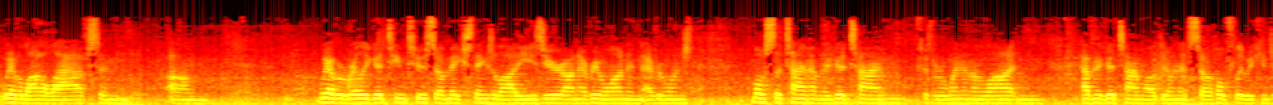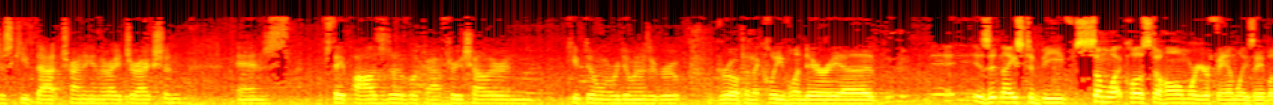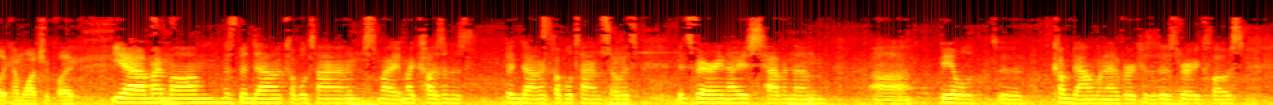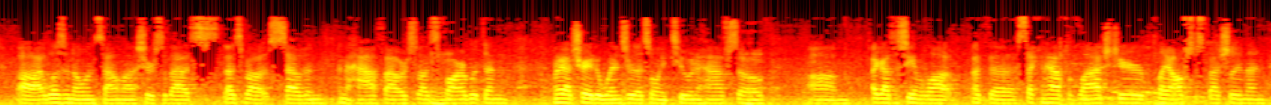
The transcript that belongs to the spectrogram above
we have a lot of laughs and. Um, we have a really good team too, so it makes things a lot easier on everyone, and everyone's most of the time having a good time because we're winning a lot and having a good time while doing it. So hopefully we can just keep that trending in the right direction and just stay positive, look after each other, and keep doing what we're doing as a group. Grew up in the Cleveland area. Is it nice to be somewhat close to home where your family is able to come watch you play? Yeah, my mom has been down a couple times. Mm-hmm. My my cousin has been down a couple times, so it's it's very nice having them uh, be able to come down whenever because it is very close. Uh, I wasn't in Owen Sound last year, so that's that's about seven and a half hours, so that's mm-hmm. far. But then when I got traded to Windsor, that's only two and a half. So um, I got to see him a lot at the second half of last year, playoffs especially, and then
